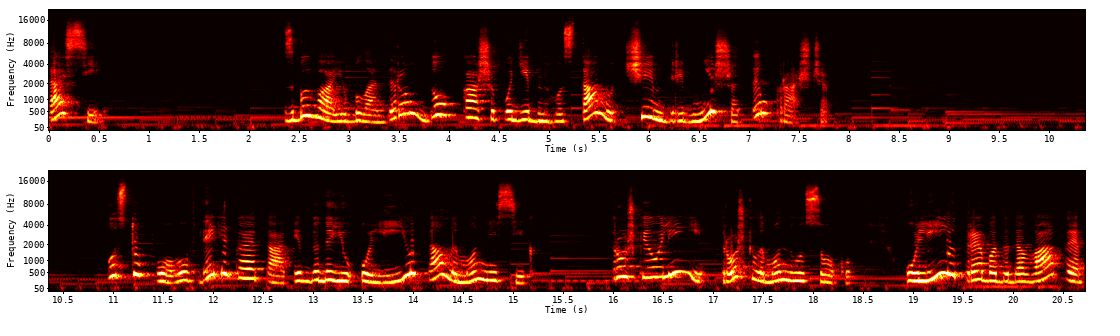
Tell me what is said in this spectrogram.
та сіль. Збиваю блендером до кашеподібного стану. Чим дрібніше, тим краще. Поступово в декілька етапів додаю олію та лимонний сік. Трошки олії, трошки лимонного соку. Олію треба додавати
